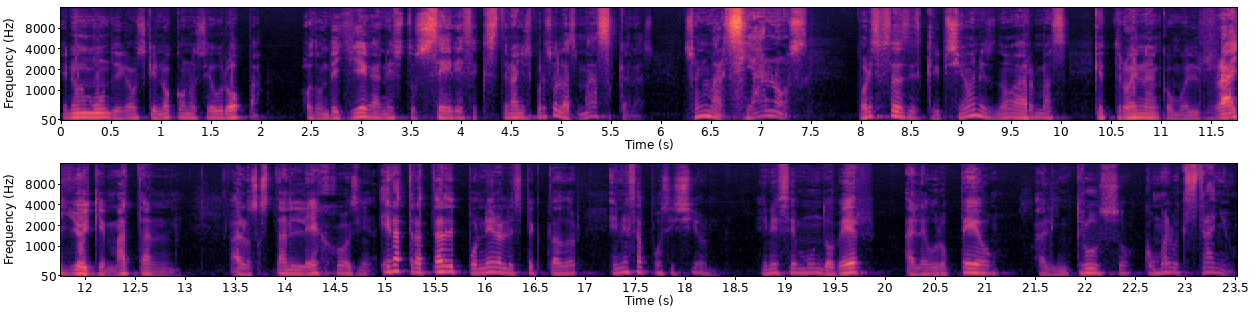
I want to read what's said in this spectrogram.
en un mundo, digamos, que no conoce Europa, o donde llegan estos seres extraños. Por eso las máscaras son marcianos. Por eso esas descripciones, ¿no? Armas que truenan como el rayo y que matan a los que están lejos. Era tratar de poner al espectador en esa posición, en ese mundo, ver al europeo, al intruso, como algo extraño,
